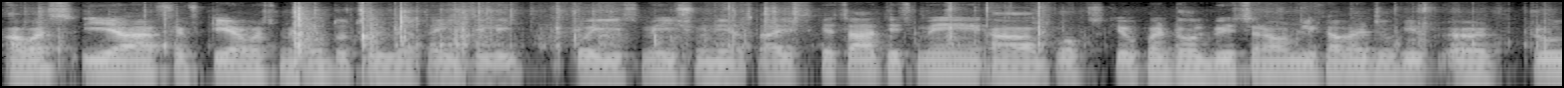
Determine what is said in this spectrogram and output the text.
आवर्स या 50 आवर्स में कहूँ तो चल जाता है इजीली कोई इसमें इशू नहीं आता। इसके साथ इसमें बॉक्स के ऊपर डॉल्बी सराउंड लिखा हुआ है, जो कि ट्रू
